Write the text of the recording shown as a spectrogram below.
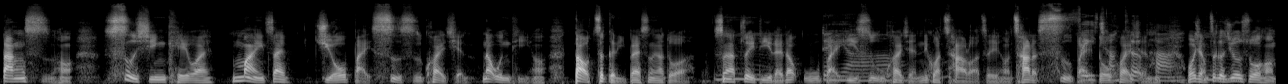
当时哈四星 KY 卖在九百四十块钱，那问题哈到这个礼拜剩下多少？剩下最低来到五百一十五块钱，你看差了这哈，差了四百多块钱。我想这个就是说哈，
